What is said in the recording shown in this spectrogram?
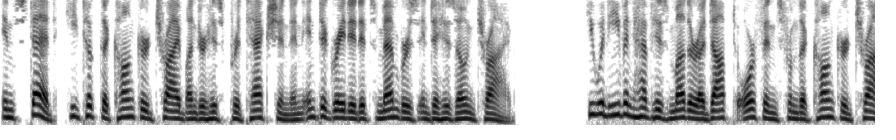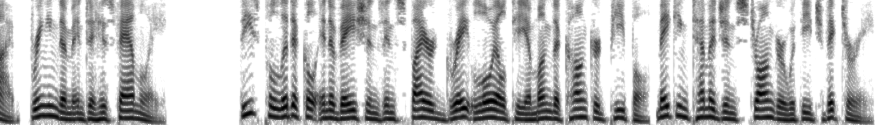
Instead, he took the conquered tribe under his protection and integrated its members into his own tribe. He would even have his mother adopt orphans from the conquered tribe, bringing them into his family. These political innovations inspired great loyalty among the conquered people, making Temujin stronger with each victory.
